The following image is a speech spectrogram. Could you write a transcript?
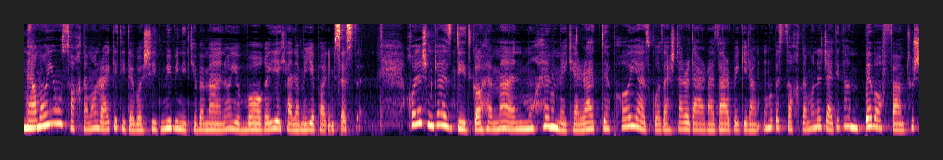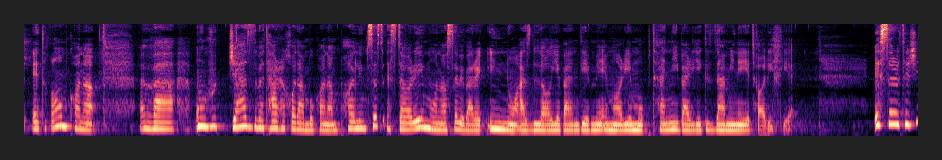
نمای اون ساختمان رو اگه دیده باشید می‌بینید که به معنای واقعی کلمه پالیمسسته خودش میگه از دیدگاه من مهمه که رد پایی از گذشته رو در نظر بگیرم. اونو به ساختمان جدیدم ببافم توش ادغام کنم. و اون رو جذب طرح خودم بکنم. پالیمسس استعاره مناسبی برای این نوع از لایه بندی معماری مبتنی بر یک زمینه تاریخیه. استراتژی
